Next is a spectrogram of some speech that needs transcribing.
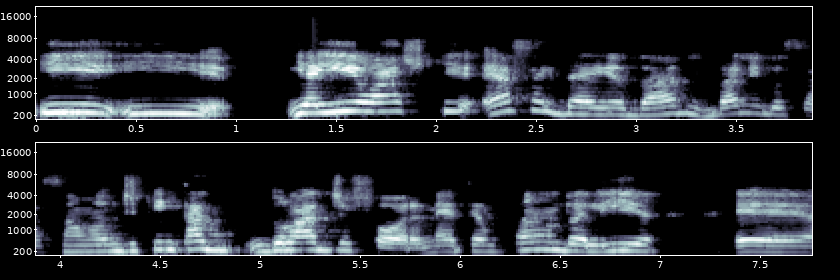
e, e, e, aí eu acho que essa ideia da, da negociação, de quem está do lado de fora, né, tentando ali é,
